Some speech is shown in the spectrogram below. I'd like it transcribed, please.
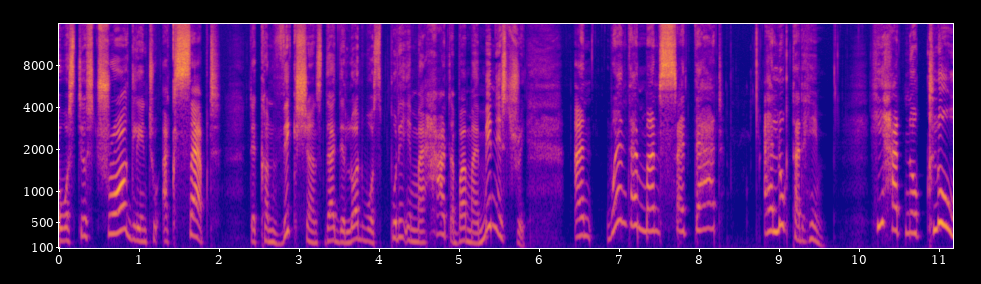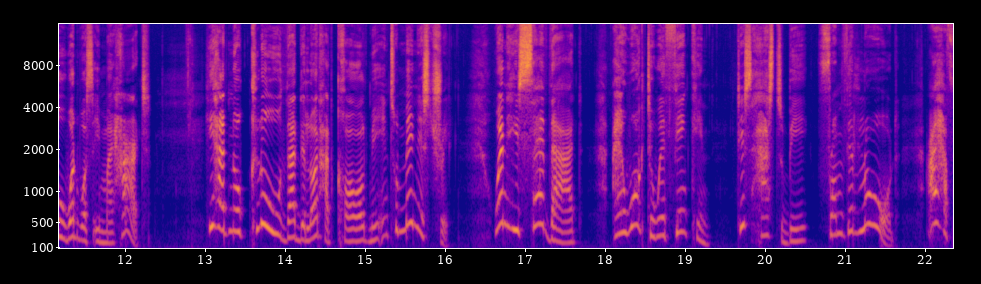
was still struggling to accept the convictions that the Lord was putting in my heart about my ministry. And when that man said that, I looked at him. He had no clue what was in my heart. He had no clue that the Lord had called me into ministry. When he said that, I walked away thinking, this has to be from the Lord. I have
